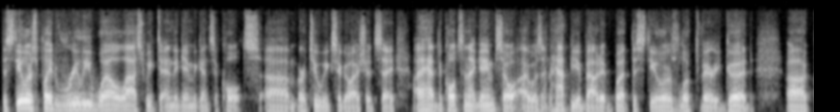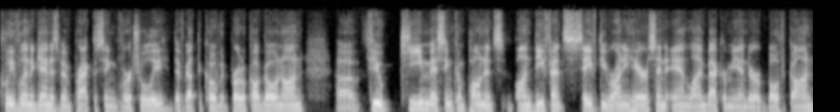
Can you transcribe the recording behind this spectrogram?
The Steelers played really well last week to end the game against the Colts, um, or two weeks ago, I should say. I had the Colts in that game, so I wasn't happy about it, but the Steelers looked very good. Uh, Cleveland again has been practicing virtually. They've got the COVID protocol going on. A uh, few key missing components on defense. Safety Ronnie Harrison and linebacker Meander are both gone.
